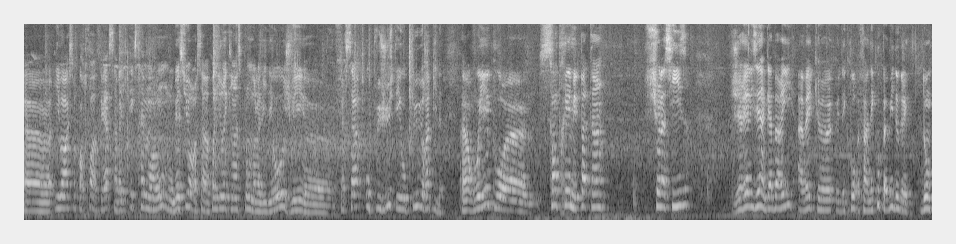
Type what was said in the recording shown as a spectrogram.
euh, il m'en reste encore 3 à faire, ça va être extrêmement long. Bon, bien sûr, ça va pas durer 15 plombs dans la vidéo. Je vais euh, faire ça au plus juste et au plus rapide. Alors, vous voyez, pour euh, centrer mes patins sur l'assise, j'ai réalisé un gabarit avec des, cours, enfin, des coupes à 8 degrés. Donc,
